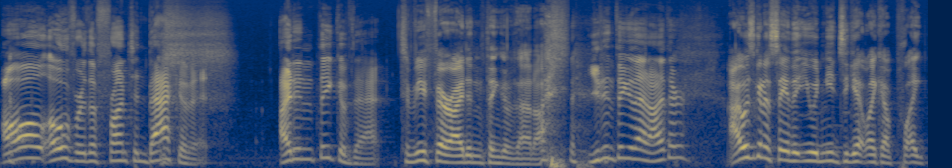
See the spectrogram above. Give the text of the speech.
all over the front and back of it. I didn't think of that. To be fair, I didn't think of that either. You didn't think of that either? I was gonna say that you would need to get like a like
